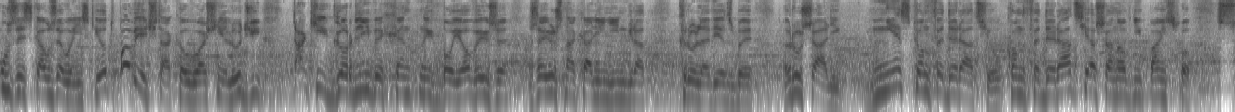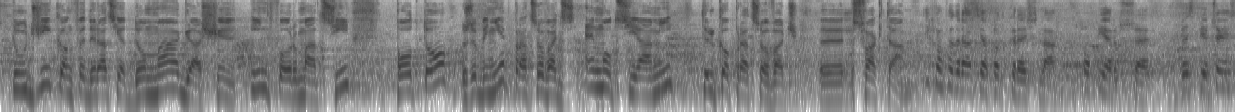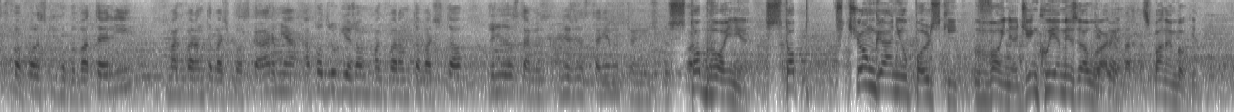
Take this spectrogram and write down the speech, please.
uzyskał Zełeński odpowiedź taką właśnie ludzi, takich gorliwych, chętnych, bojowych, że, że już na Kaliningrad królewiec by ruszali. Nie z Konfederacją. Konfederacja, szanowni państwo, studzi, Konfederacja domaga się informacji po to, żeby nie pracować z emocjami, tylko pracować e, z faktami. I Konfederacja podkreśla, po pierwsze, bezpieczeństwo polskich obywateli ma gwarantować polska armia, a po drugie rząd ma gwarantować to, że nie zostaniemy, nie zostaniemy wciągnięci do Stop wojnie, stop wciąganiu Polski w wojnę. Dziękujemy za uwagę. Z Panem Bogiem.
